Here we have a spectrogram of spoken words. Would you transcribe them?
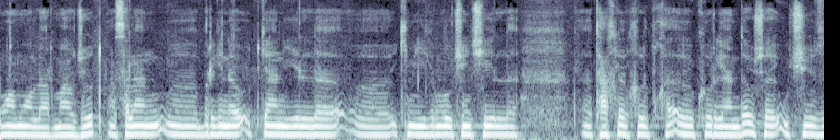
muammolar mavjud. Masalan birgina o'tgan yilni ikki ming yigirma uchinchi yilni tahlil qilib ko'rganda o'sha uch yuz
